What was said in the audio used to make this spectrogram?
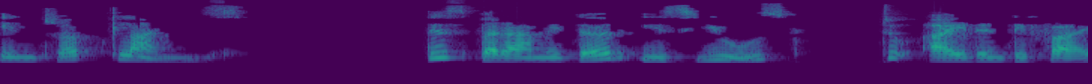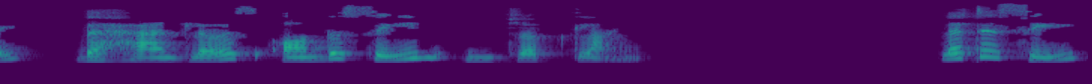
interrupt lines. This parameter is used to identify the handlers on the same interrupt line. Let us see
